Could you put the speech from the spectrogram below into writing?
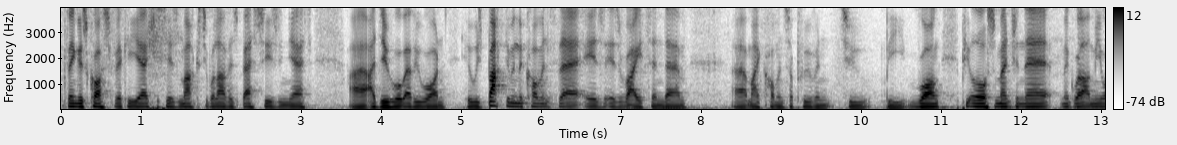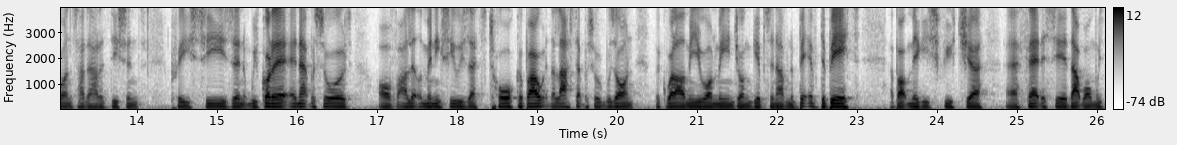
Fingers crossed, Vicky. Yeah, she says Max will have his best season yet. Uh, I do hope everyone who has backed him in the comments there is is right, and um, uh, my comments are proven to be wrong. People also mentioned there Miguel Almiron's had had a decent pre-season. We've got a, an episode of our little mini series. Let's talk about. The last episode was on Miguel Almiron, me and John Gibson having a bit of debate about Miggy's future. Uh, fair to say that one was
